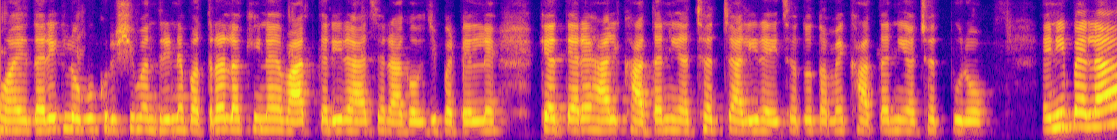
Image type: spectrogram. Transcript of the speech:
હોય દરેક લોકો કૃષિ મંત્રીને પત્ર લખીને વાત કરી રહ્યા છે. રાઘવજી પટેલને કે અત્યારે હાલ ખાતરની અછત ચાલી રહી છે તો તમે ખાતરની અછત પૂરો. એની પહેલા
